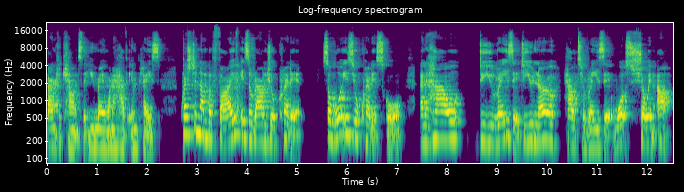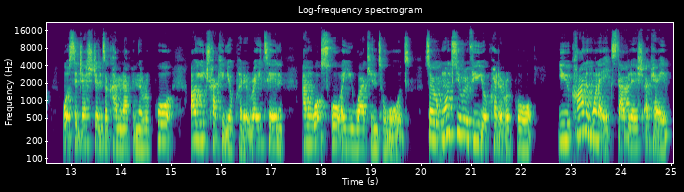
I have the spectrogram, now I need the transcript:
bank accounts that you may want to have in place. Question number five is around your credit. So what is your credit score and how do you raise it? Do you know how to raise it? What's showing up? What suggestions are coming up in the report? Are you tracking your credit rating? And what score are you working towards? So once you review your credit report, you kind of want to establish, okay,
